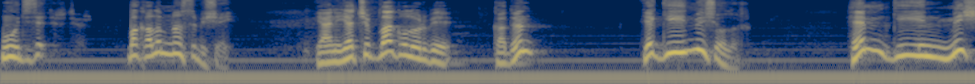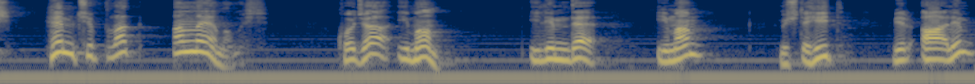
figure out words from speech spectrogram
Mucizedir diyor. Bakalım nasıl bir şey. Yani ya çıplak olur bir kadın ya giyinmiş olur. Hem giyinmiş hem çıplak anlayamamış. Koca imam, ilimde imam, müştehit bir alim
